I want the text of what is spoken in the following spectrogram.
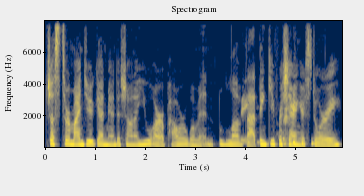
just to remind you again, Mandashana, you are a power woman. Love Thank that. You. Thank you for sharing your story.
